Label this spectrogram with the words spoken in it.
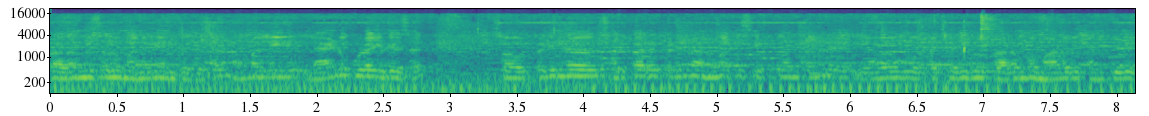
ಪ್ರಾರಂಭಿಸಲು ಮನವಿ ಅಂತ ಇದೆ ಸರ್. ನಮ್ಮಲ್ಲಿ ಲ್ಯಾಂಡು ಕೂಡ ಇದೆ ಸರ್. ಸೊ ಅವ್ರ ಕಡೆಯಿಂದ ಸರ್ಕಾರ ಕಡೆಯಿಂದ ಅನುಮತಿ ಸಿಕ್ತು ಅಂತಂದರೆ ಯಾವ ಕಚೇರಿಗಳು ಪ್ರಾರಂಭ ಮಾಡಬೇಕಂತೇಳಿ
